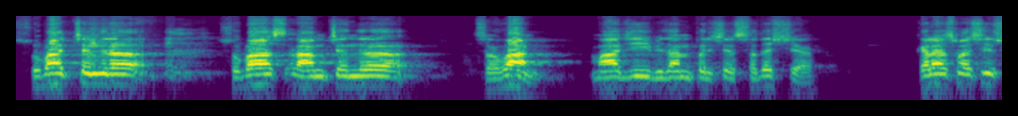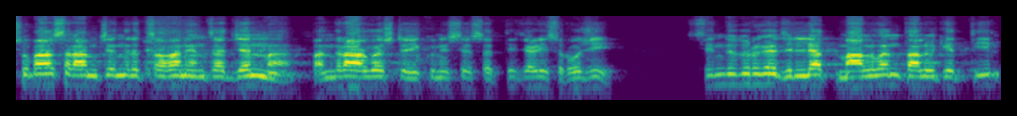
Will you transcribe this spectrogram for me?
सुभाषचंद्र सुभाष रामचंद्र चव्हाण माजी विधान परिषद सदस्य. कैलासवासी सुभाष रामचंद्र चव्हाण यांचा जन्म पंधरा ऑगस्ट एकोणीसशे सत्तेचाळीस रोजी सिंधुदुर्ग जिल्ह्यात मालवण तालुक्यातील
